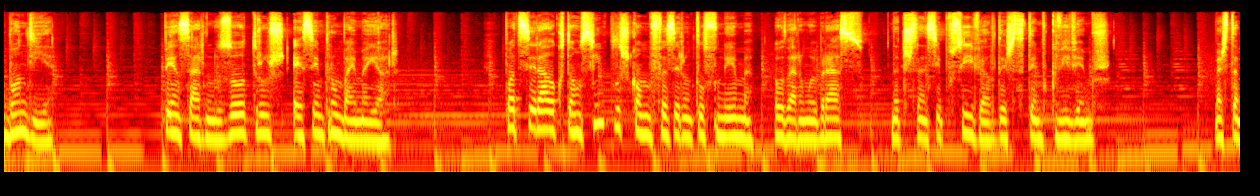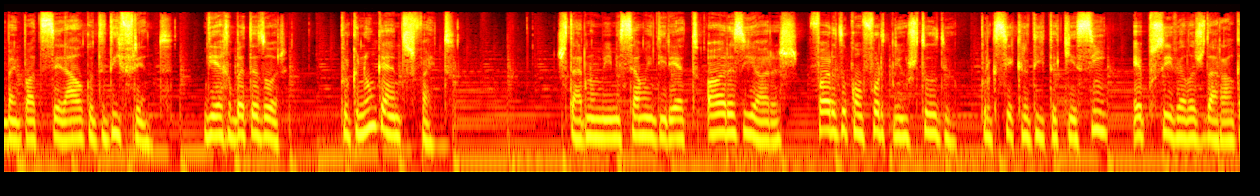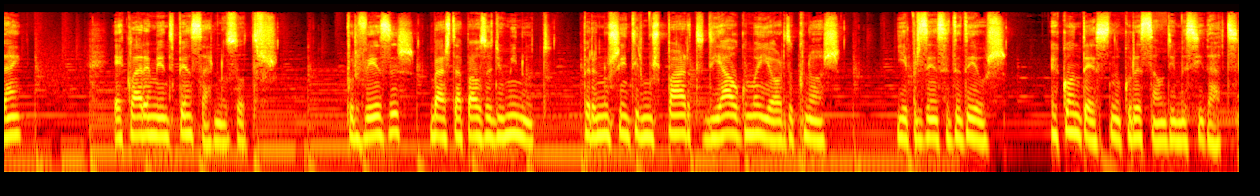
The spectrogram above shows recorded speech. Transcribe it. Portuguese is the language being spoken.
Bom dia. Pensar nos outros é sempre um bem maior. Pode ser algo tão simples como fazer um telefonema ou dar um abraço, na distância possível deste tempo que vivemos. Mas também pode ser algo de diferente, de arrebatador, porque nunca antes feito. Estar numa emissão em direto horas e horas, fora do conforto de um estúdio, porque se acredita que assim é possível ajudar alguém, é claramente pensar nos outros. Por vezes, basta a pausa de um minuto para nos sentirmos parte de algo maior do que nós. E a presença de Deus acontece no coração de uma cidade.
